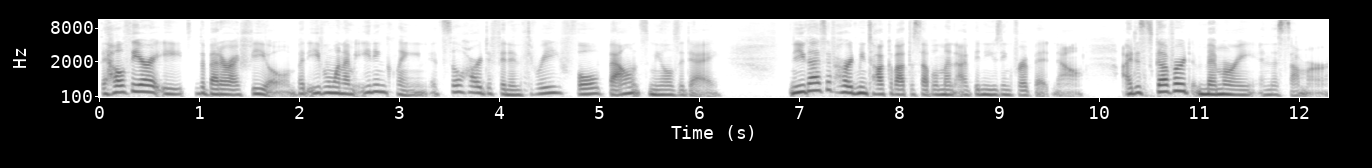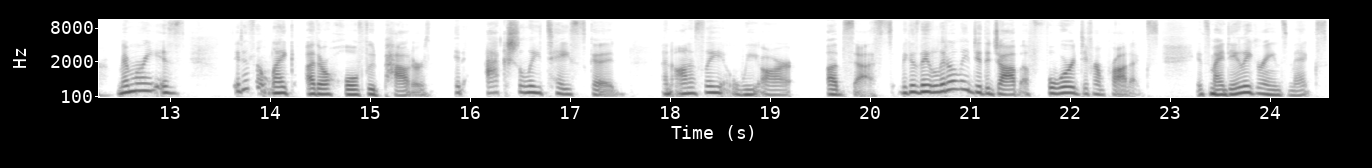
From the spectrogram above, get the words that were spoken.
The healthier I eat, the better I feel. But even when I'm eating clean, it's still hard to fit in three full, balanced meals a day. Now, you guys have heard me talk about the supplement I've been using for a bit now. I discovered Memore in the summer. Memore is, it isn't like other whole food powders. It actually tastes good. And honestly, we are obsessed because they literally do the job of four different products. It's my daily greens mix,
